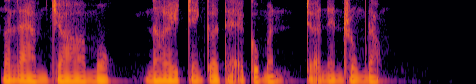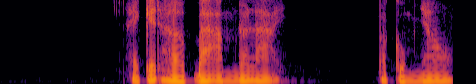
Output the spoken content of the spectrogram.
nó làm cho một nơi trên cơ thể của mình trở nên rung động. Hãy kết hợp ba âm đó lại và cùng nhau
